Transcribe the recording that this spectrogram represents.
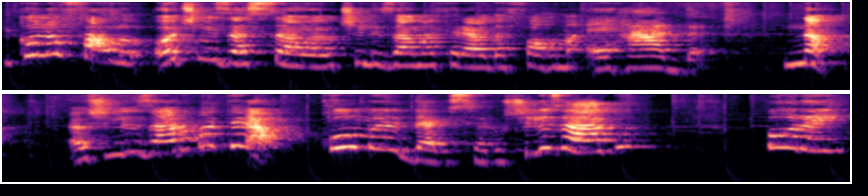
E quando eu falo otimização, é utilizar o material da forma errada? Não, é utilizar o material como ele deve ser utilizado, porém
